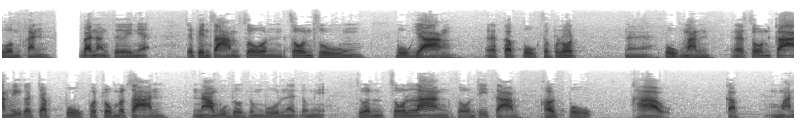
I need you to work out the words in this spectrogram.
รวมกัน บ้านอ่างเตยเนี่ยจะเป็นสามโซน โซนสูง ปลูกยาง แล้วก็ปลูกสับปะรดนะปลูกมัน และโซนกลางนี่ก็จะปลูกผสมผสานน้ำอุดมสมบูรณ์และตรงนี้ ส่วนโซนล่างโซนที่สามเขาปลูกข้าวกับมัน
